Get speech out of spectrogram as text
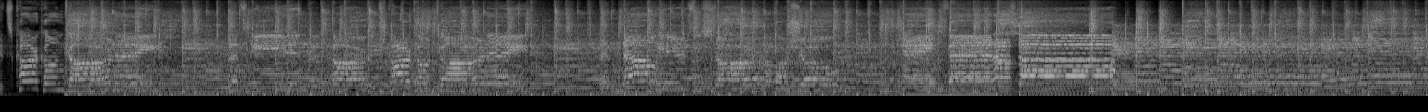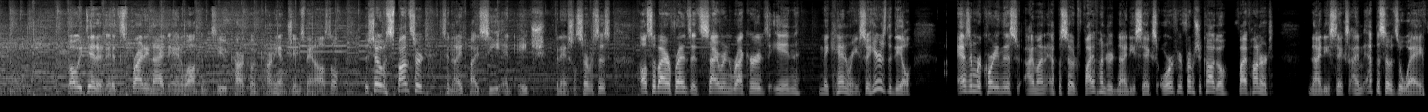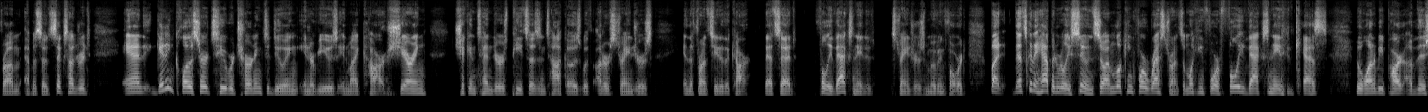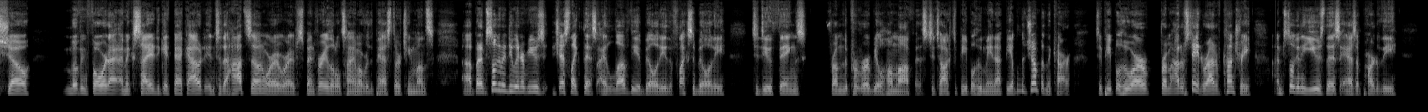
It's car con carne. Let's eat in the car. It's car con carne. And now here's the star of our show, James VanOsdol. Well, we did it. It's Friday night, and welcome to Car Con Carne. I'm James VanOsdol. The show is sponsored tonight by C&H Financial Services, also by our friends at Siren Records in McHenry. So here's the deal. As I'm recording this, I'm on episode 596, or if you're from Chicago, 596. I'm episodes away from episode 600 and getting closer to returning to doing interviews in my car, sharing chicken tenders, pizzas, and tacos with utter strangers in the front seat of the car. That said, fully vaccinated strangers moving forward. But that's going to happen really soon. So I'm looking for restaurants. I'm looking for fully vaccinated guests who want to be part of this show moving forward. I, am excited to get back out into the hot zone where, where I've spent very little time over the past 13 months. Uh, but I'm still going to do interviews just like this. I love the ability, the flexibility to do things from the proverbial home office, to talk to people who may not be able to jump in the car, to people who are from out of state or out of country. I'm still going to use this as a part of the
